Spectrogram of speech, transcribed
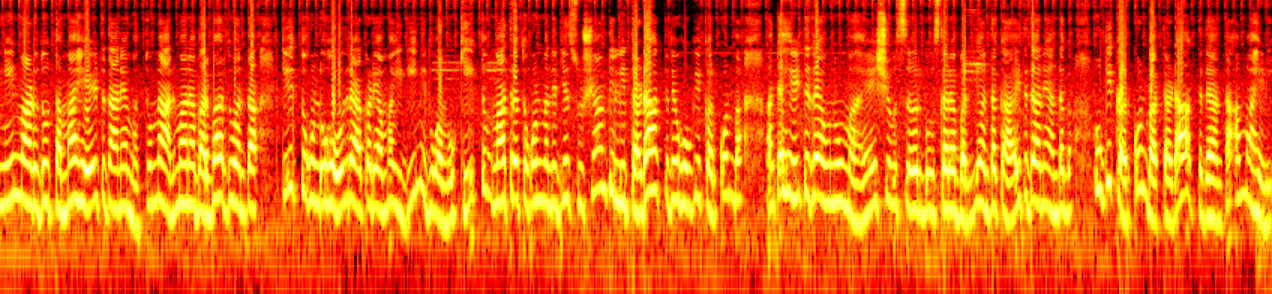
ಇನ್ನೇನು ಮಾಡೋದು? ತಮ್ಮ ಹೇಳ್ತಿದ್ದಾನೆ, ಮತ್ತೊಮ್ಮೆ ಅನುಮಾನ ಬರಬಾರ್ದು ಅಂತ. ಕೇಕ್ ತೊಗೊಂಡು ಹೋದರೆ ಆ ಕಡೆ ಅಮ್ಮ, ಇದೇನಿದು ಅಮ್ಮ? ಕೇಕ್ ಮಾತ್ರ ತೊಗೊಂಡು ಬಂದಿದ್ಯಾ? ಸುಶಾಂತ್ ಇಲ್ಲಿ ತಡ ಆಗ್ತದೆ, ಹೋಗಿ ಕರ್ಕೊಂಡು ಬಾ ಅಂತ ಹೇಳ್ತಿದ್ರೆ ಅವನು, ಮಹೇಶ್ ಸರ್ಗೋಸ್ಕರ ಬರಲಿ ಅಂತ ಕಾಯ್ತಿದ್ದಾನೆ. ಅಂದಾಗ ಹೋಗಿ ಕರ್ಕೊಂಡು ಬಾ ತಡ ಆಗ್ತದೆ ಅಂತ ಅಮ್ಮ ಹೇಳಿ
